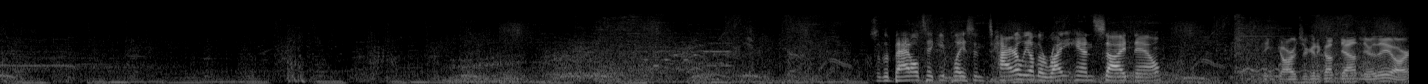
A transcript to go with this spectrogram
So the battle taking place entirely on the right-hand side now. I think guards are going to come down. There they are.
